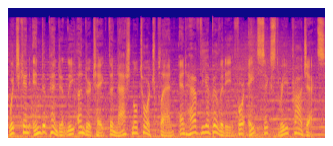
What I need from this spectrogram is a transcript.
which can independently undertake the National Torch Plan and have the ability for 863 projects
